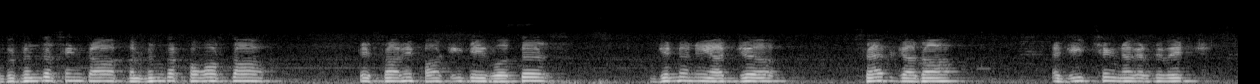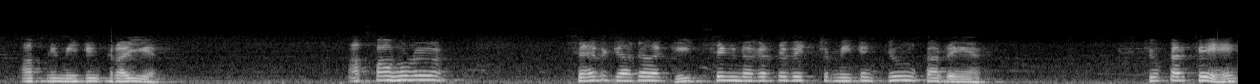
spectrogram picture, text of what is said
ਗੁਰਵਿੰਦਰ ਸਿੰਘ ਦਾ, ਬਲਵਿੰਦਰ ਕੌਰ ਦਾ ਤੇ ਸਾਰੇ ਪਾਰਟੀ ਦੇ ਵਰਕਰਸ ਜਿਨ੍ਹਾਂ ਨੇ ਅੱਜ ਸਾਹਿਬਜ਼ਾਦਾ ਅਜੀਤ ਸਿੰਘ ਨਗਰ ਦੇ ਵਿੱਚ ਆਪਣੀ ਮੀਟਿੰਗ ਕਰਾਈ ਹੈ। ਆਪਾਂ ਹੁਣ ਸਾਹਿਬਜ਼ਾਦਾ ਅਜੀਤ ਸਿੰਘ ਨਗਰ ਦੇ ਵਿੱਚ ਮੀਟਿੰਗ ਕਿਉਂ ਕਰ ਰਹੇ ਹਾਂ? ਕਿਉਂ ਕਰਕੇ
